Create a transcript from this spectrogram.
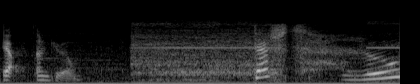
Ja, dankjewel. Test. Zo.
